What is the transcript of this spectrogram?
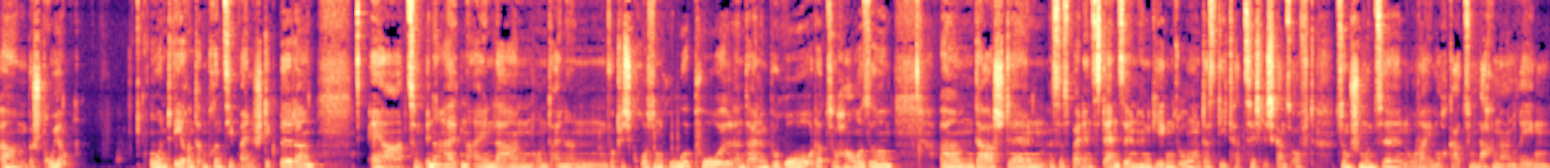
ähm, besprühe. Und während im Prinzip meine Stickbilder eher zum Innehalten einladen und einen wirklich großen Ruhepol in deinem Büro oder zu Hause ähm, darstellen, ist es bei den Stenciln hingegen so, dass die tatsächlich ganz oft zum Schmunzeln oder eben auch gar zum Lachen anregen.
